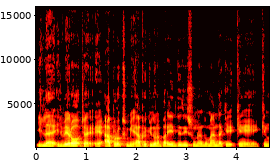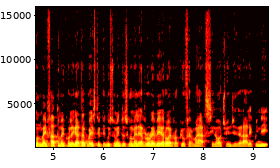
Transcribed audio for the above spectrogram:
il, il vero, cioè apro, scusami, apro e chiudo una parentesi su una domanda che, che, che, non ho mai fatto ma è collegata a questo e che in questo momento secondo me l'errore vero è proprio fermarsi, no? cioè in generale, quindi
